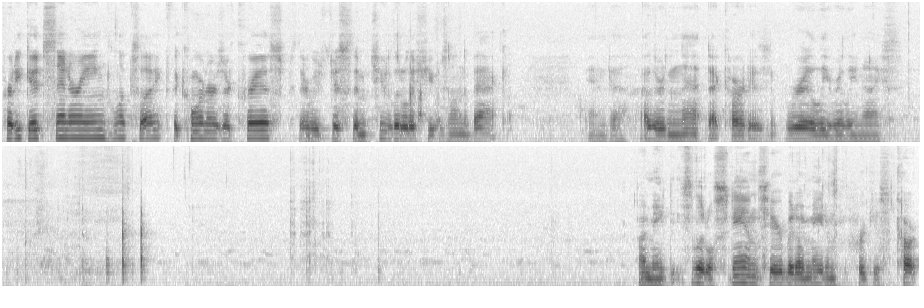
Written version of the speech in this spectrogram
Pretty good centering, looks like. The corners are crisp. There was just them two little issues on the back. And uh, other than that, that card is really, really nice. I made these little stands here, but I made them for just car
